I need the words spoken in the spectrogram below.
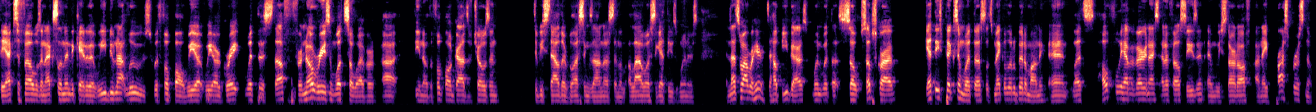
the XFL was an excellent indicator that we do not lose with football. We are we are great with this stuff for no reason whatsoever. Uh, you know, the football gods have chosen to bestow their blessings on us and allow us to get these winners, and that's why we're here to help you guys win with us. So subscribe, get these picks in with us. Let's make a little bit of money, and let's hopefully have a very nice NFL season. And we start off on a prosperous note.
